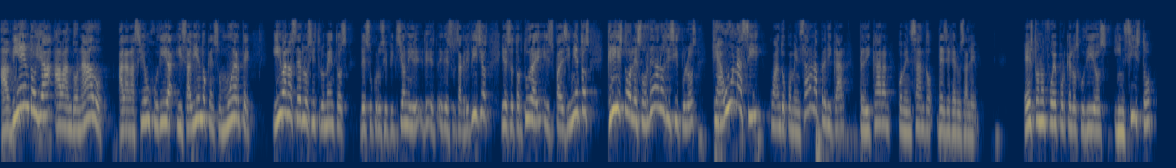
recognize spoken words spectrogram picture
habiendo ya abandonado a la nación judía y sabiendo que en su muerte iban a ser los instrumentos de su crucifixión y de, sus sacrificios y de su tortura y, sus padecimientos, Cristo les ordena a los discípulos que aún así, cuando comenzaron a predicar, predicaran comenzando desde Jerusalén. Esto no fue porque los judíos, insisto,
